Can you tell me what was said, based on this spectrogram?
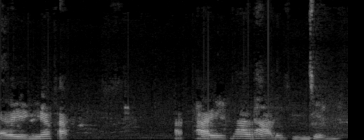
อะไรอย่างเงี้ยค่ะผัดไทยน่าทานเลยจริงๆ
